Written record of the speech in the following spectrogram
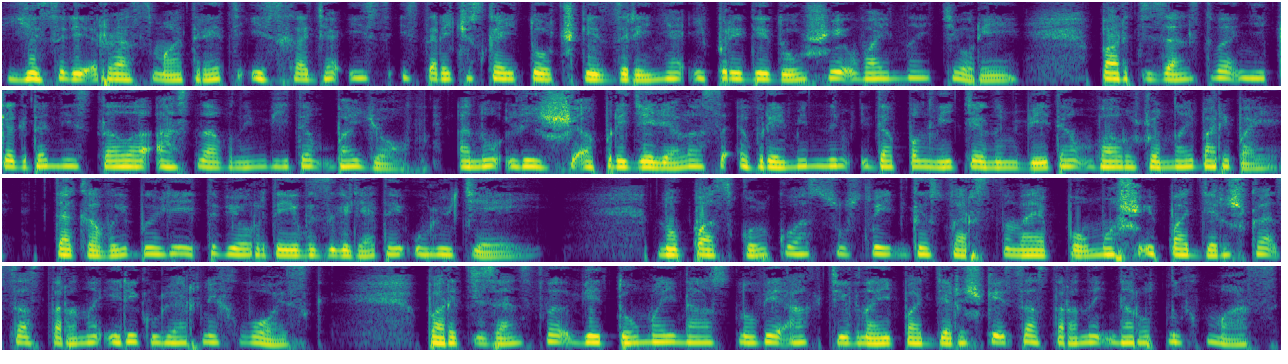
Если рассмотреть, исходя из исторической точки зрения и предыдущей военной теории, партизанство никогда не стало основным видом боев. Оно лишь определялось временным и дополнительным видом вооруженной борьбы. Таковы были твердые взгляды у людей. Но поскольку отсутствует государственная помощь и поддержка со стороны регулярных войск, партизанство, ведомое на основе активной поддержки со стороны народных масс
